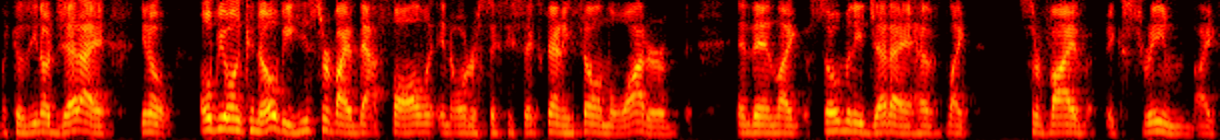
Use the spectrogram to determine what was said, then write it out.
because you know Jedi, you know Obi Wan Kenobi, he survived that fall in Order sixty six. Granted, he fell in the water, and then like so many Jedi have like survive extreme like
